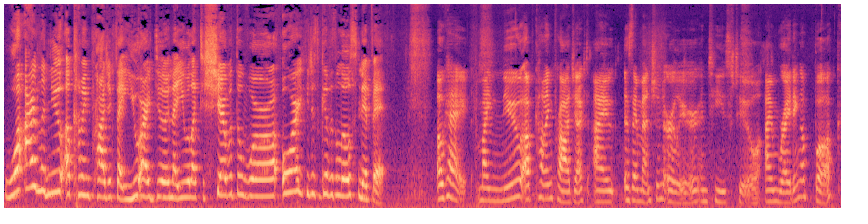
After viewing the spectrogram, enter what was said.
What are the new upcoming projects that you are doing that you would like to share with the world, or you can just give us a little snippet? Okay, my new upcoming project, I as I mentioned earlier and teased too, I'm writing a book.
